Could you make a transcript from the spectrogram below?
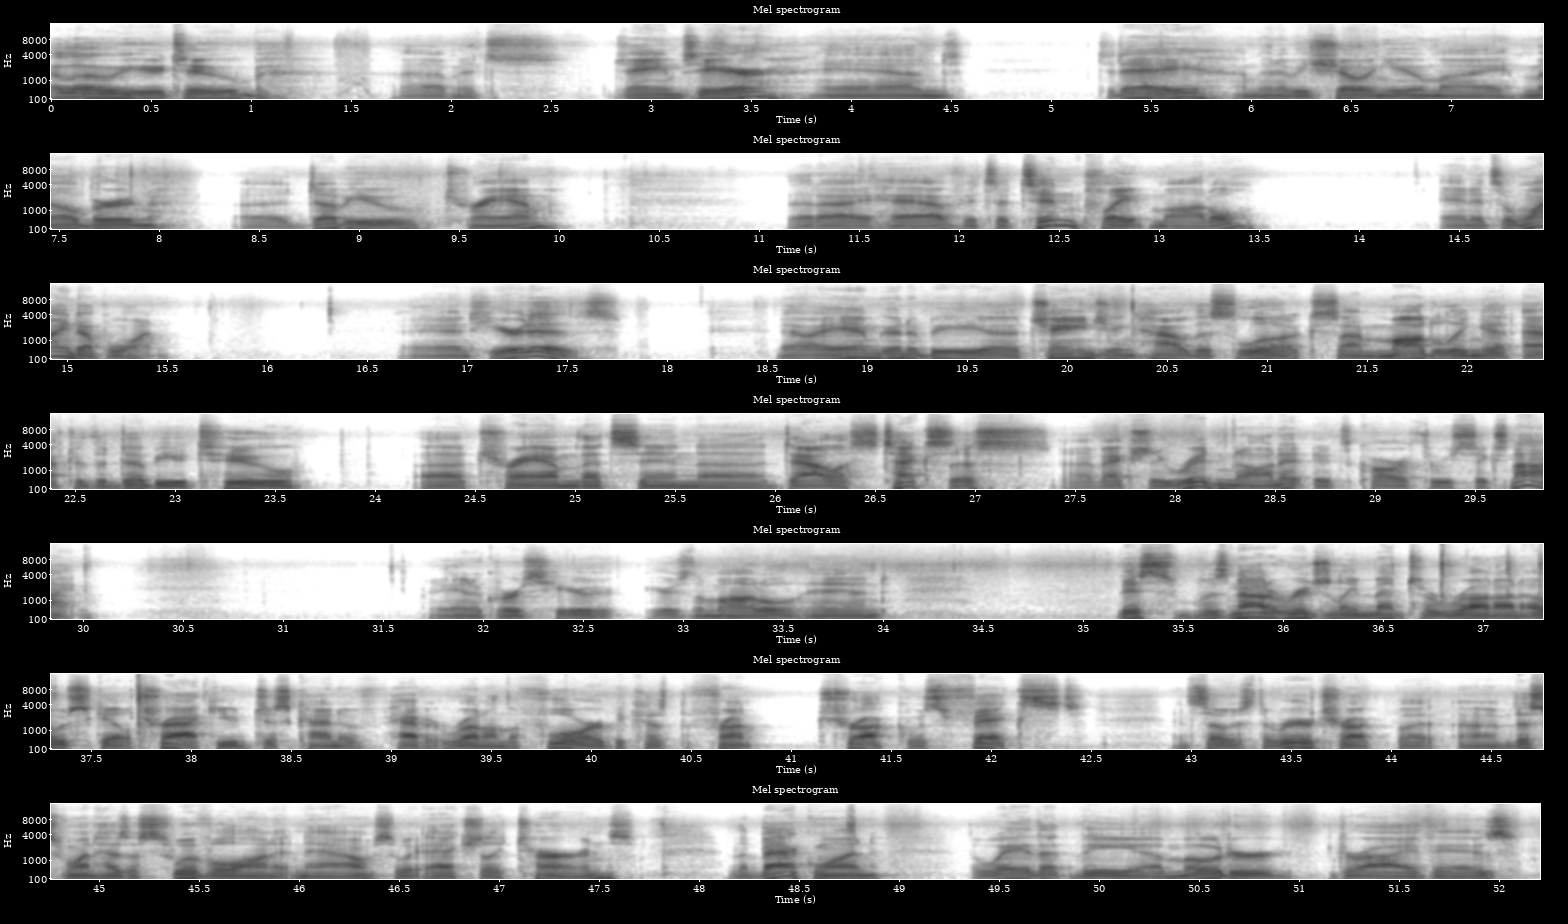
Hello, YouTube. Um, it's James here, and today I'm going to be showing you my Melbourne uh, W tram that I have. It's a tin plate model, and it's a wind-up one. And here it is. Now I am going to be uh, changing how this looks. I'm modeling it after the W2 uh, tram that's in uh, Dallas, Texas. I've actually ridden on it. It's car 369. And of course, here here's the model. And this was not originally meant to run on O-scale track. You'd just kind of have it run on the floor because the front truck was fixed, and so is the rear truck. But um, this one has a swivel on it now, so it actually turns. The back one, the way that the uh, motor drive is,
